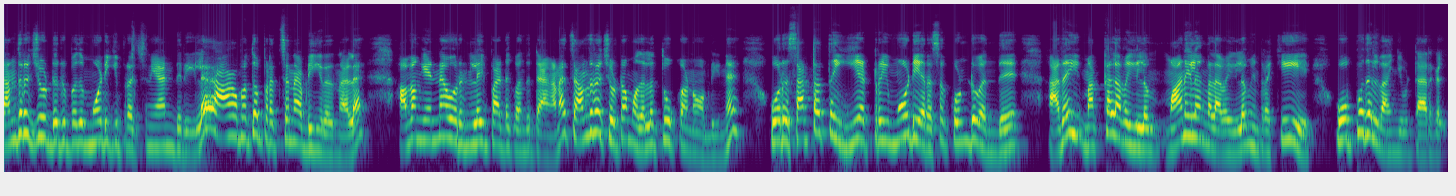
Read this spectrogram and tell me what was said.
சந்திரசூட் இருப்பது மோடிக்கு பிரச்சனையான்னு தெரியல. ஆக மொத்தம் பிரச்சனை அப்படிங்கிறதுனால அவங்க என்ன ஒரு நிலைப்பாட்டுக்கு வந்துட்டாங்கன்னா சந்திரசூட்டை முதல்ல தூக்கணும் அப்படின்னு ஒரு சட்டத்தை இயற்றி மோடி அரசு கொண்டு வந்து அதை மக்களவையிலும் மாநிலங்களவையிலும் இன்றைக்கு ஒப்புதல் வாங்கிவிட்டார்கள்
